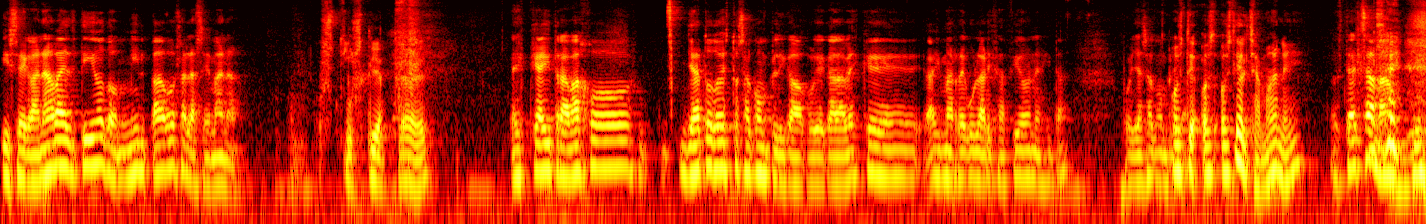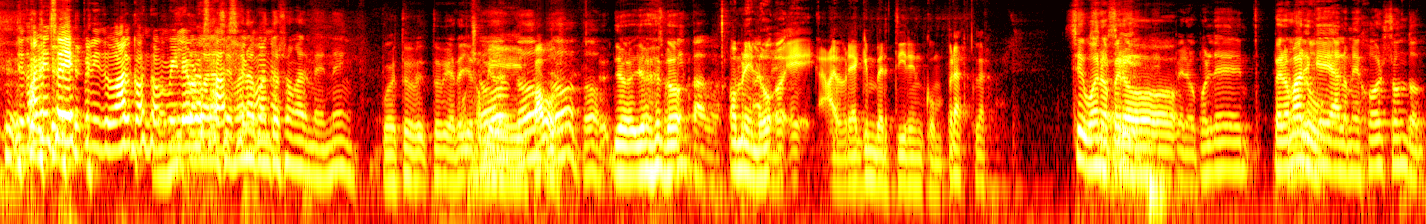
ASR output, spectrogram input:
y se ganaba el tío 2.000 pavos a la semana. Hostia, ya ves. Es que hay trabajos, ya todo esto se ha complicado, porque cada vez que hay más regularizaciones y tal, pues ya se ha complicado. Hostia, hos- hostia, el chamán, ¿eh? Hostia, el chamán. Yo también soy espiritual con 2.000 2.000 euros a la semana. ¿Cuántos son al mes, nen? Pues tú, tú fíjate, yo también. mil. Dos, pavos. dos, dos, dos. Yo- yo- Son dos. mil pavos. Hombre, mes. eh, habría que invertir en comprar, claro. Sí, bueno, Sí, pero... sí, pero ponle. Pero, ponle Manu- que a lo mejor son dos,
